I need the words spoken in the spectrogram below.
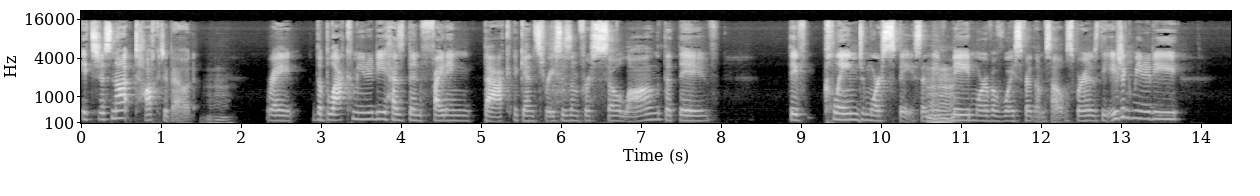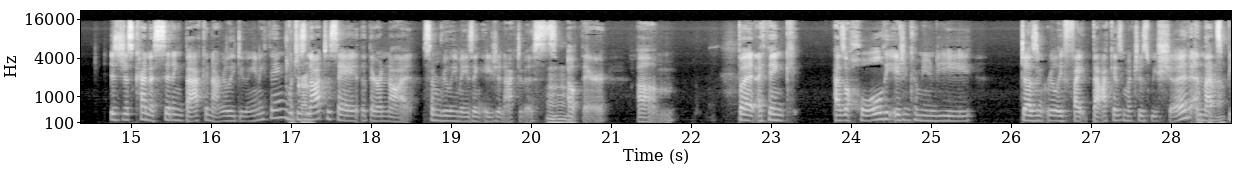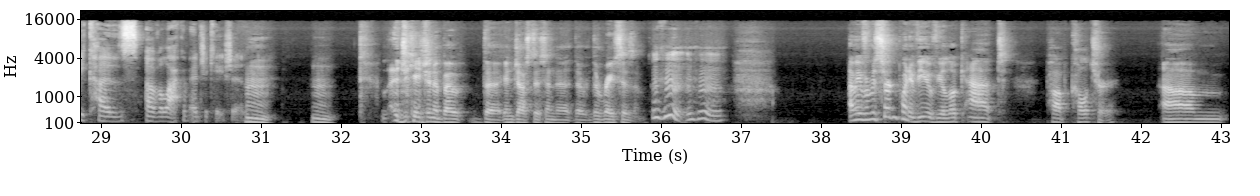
it's just not talked about, mm-hmm. right? The black community has been fighting back against racism for so long that they've they've claimed more space and they've mm-hmm. made more of a voice for themselves. Whereas the Asian community is just kind of sitting back and not really doing anything, which is not to say that there are not some really amazing Asian activists mm-hmm. out there. Um, but I think as a whole, the Asian community doesn't really fight back as much as we should, and that's because of a lack of education. Education about the injustice and the, the, the racism. Mm-hmm, mm-hmm. I mean, from a certain point of view, if you look at pop culture, um,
